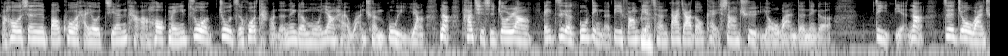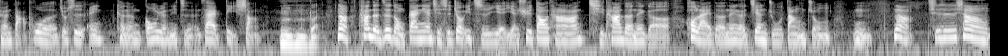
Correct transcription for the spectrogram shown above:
然后甚至包括还有尖塔，然后每一座柱子或塔的那个模样还完全不一样。那它其实就让哎这个屋顶的地方变成大家都可以上去游玩的那个。的地点，那这就完全打破了，就是哎，可能公园你只能在地上，嗯嗯，对。那它的这种概念其实就一直也延续到它其他的那个后来的那个建筑当中，嗯。那其实像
